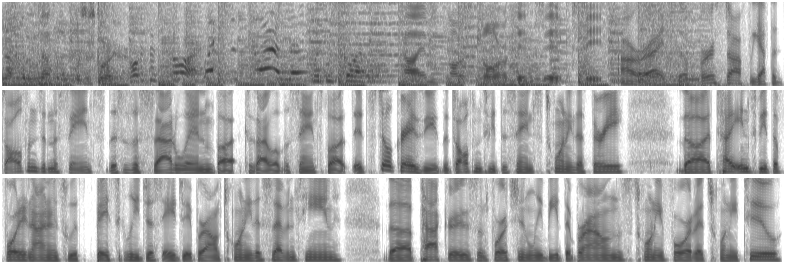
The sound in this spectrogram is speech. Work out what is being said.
Nothing, nothing. What's the score here? What's the score, Luke? What's the score? Time for scores in 60. All right. So first off, we got the Dolphins and the Saints. This is a sad win, but because I love the Saints, but it's still crazy. The Dolphins beat the Saints 20 to 3. The Titans beat the 49ers with basically just AJ Brown 20 to 17. The Packers unfortunately beat the Browns 24 to 22.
